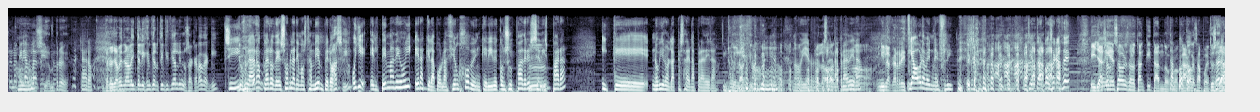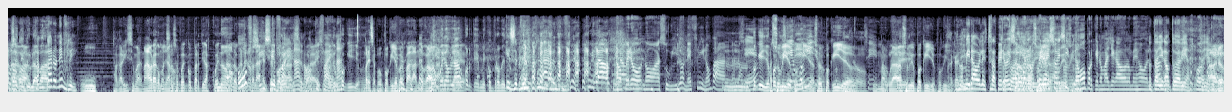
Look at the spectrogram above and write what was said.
Tú no querías hablar de esto. siempre. Claro. Pero ya vendrá la inteligencia artificial y nos sacará de aquí. Sí, claro, claro, de eso hablaremos también. Pero, Ah, ¿sí? oye, el tema de hoy era que la población joven que vive con sus padres se Mm. dispara y que no vieron la casa de la pradera. No, no vieron la casa de la pradera. Ni la carreta. Y ahora ven Netflix. Tiene otra cosa que hacer. Y ya ni eso se lo están quitando. lo Tampoco. caro que se ha puesto. ¿Tú sabes Ya cómo no se va. titula? Está muy va- caro Netflix. Uh, está carísimo. Además, ahora como ya no se pueden compartir las cuentas, No, lo que ha bueno, hecho la sí, gente sí, por faena, ¿no? por ahí. Se puede un poquillo. Hombre, se puede un poquillo propagando, claro. no puedo gente- hablar porque me comprometo. Que se puede. Cuidado, No, pero no ha subido Netflix, ¿no? Para Mm, Sí. Un poquillo, Ha subido un Sí, un poquillo, ha subido un poquillo. Sí. Inmaculada ha subido un poquillo, un poquillo. No he mirado el extracto Pero eso, todavía. no, pero, no, pero no, eso no, existe. no. No, porque no me ha llegado a lo mejor el No te ha llegado todavía. no. Claro.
